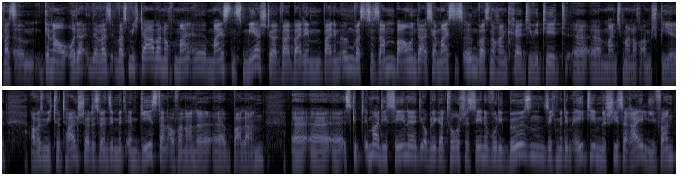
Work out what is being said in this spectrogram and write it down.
Was, ähm, genau, oder was, was mich da aber noch me äh, meistens mehr stört, weil bei dem, bei dem irgendwas zusammenbauen, da ist ja meistens irgendwas noch an Kreativität äh, äh, manchmal noch am Spiel. Aber was mich total stört, ist, wenn sie mit MGs dann aufeinander äh, ballern. Äh, äh, es gibt immer die Szene, die obligatorische Szene, wo die Bösen sich mit dem A-Team eine Schießerei liefern.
